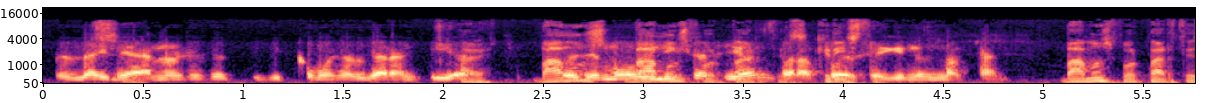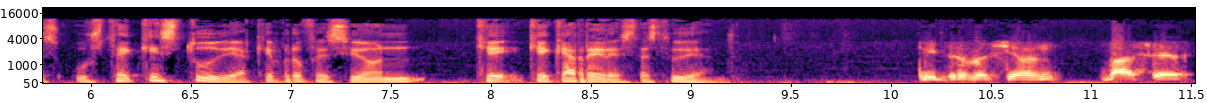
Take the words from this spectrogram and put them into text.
Entonces la idea no es exigir como esas garantías vamos, pues, de movilización para poder seguirnos marcando. Vamos por partes. ¿Usted qué estudia? ¿Qué profesión? Qué, qué carrera está estudiando? Mi profesión va a ser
